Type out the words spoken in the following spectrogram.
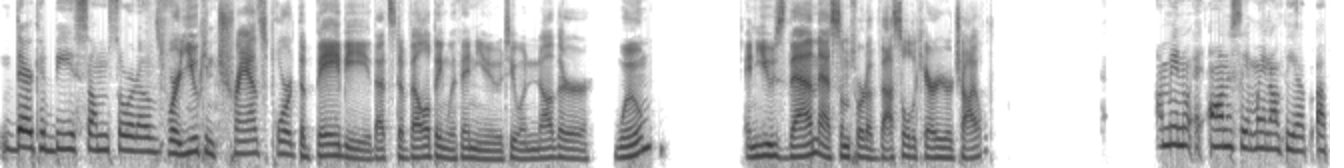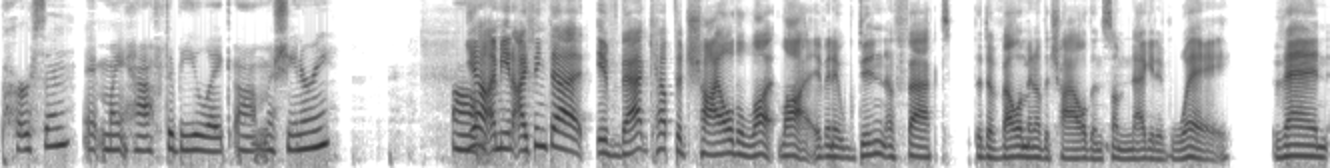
there could be some sort of It's where you can transport the baby that's developing within you to another womb and use them as some sort of vessel to carry your child. I mean, honestly, it might not be a, a person. It might have to be like um, machinery. Um, yeah, I mean, I think that if that kept the child alive and it didn't affect the development of the child in some negative way, then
